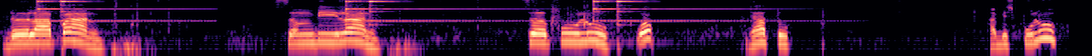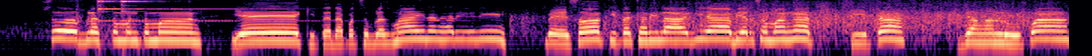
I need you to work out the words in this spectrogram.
Delapan. Sembilan. Sepuluh. Wop. Jatuh. Habis 10 11 teman-teman Yeay kita dapat 11 mainan hari ini Besok kita cari lagi ya biar semangat Kita jangan lupa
